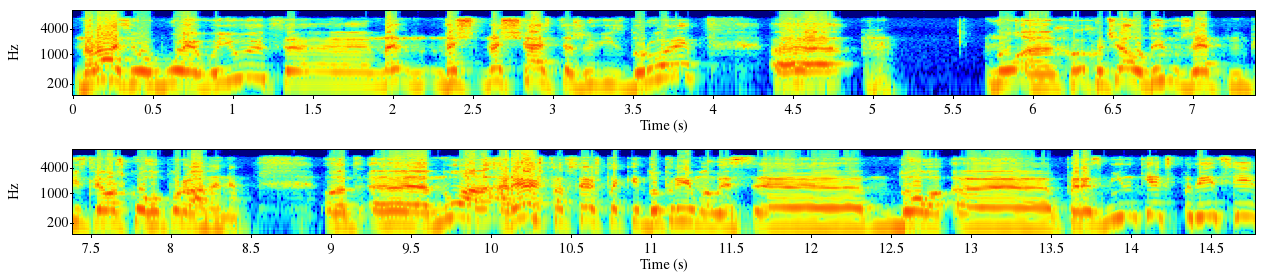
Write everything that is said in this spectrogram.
наразі обоє воюють. На, на, на щастя, живі, здорові. Е, Ну, е, хоча один вже після важкого поранення. От, е, ну а решта все ж таки дотримались е, до е, перезмінки експедиції.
